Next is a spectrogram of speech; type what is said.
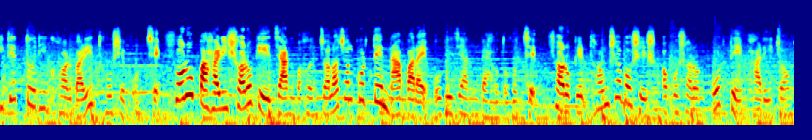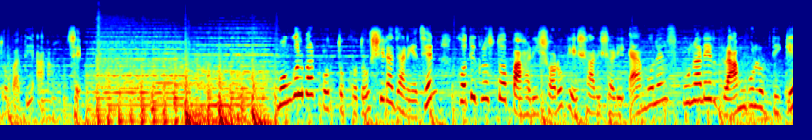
ইটের তৈরি ঘরবাড়ি ধসে পড়ছে। সরু পাহাড়ি সড়কে যানবাহন চলাচল করতে না পারায় অভিযান ব্যাহত হচ্ছে। সড়কের ধ্বংসাবশেষ অপসারণ করতে ভারী যন্ত্রপাতি আনা হচ্ছে। মঙ্গলবার প্রত্যক্ষদর্শীরা জানিয়েছেন, ক্ষতিগ্রস্ত পাহাড়ি সড়কে সারি সারি অ্যাম্বুলেন্স পুনারের গ্রামগুলোর দিকে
